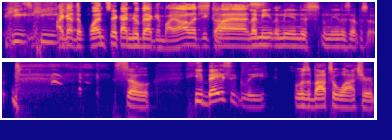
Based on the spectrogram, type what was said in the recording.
he he. I got the one chick I knew back in biology Stop. class. Let me let me end this let me end this episode. so he basically was about to watch her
